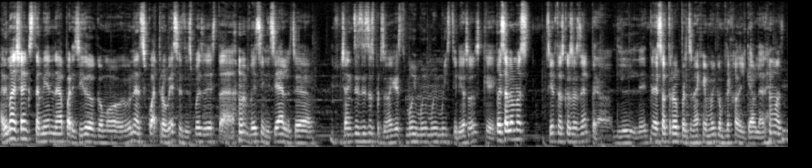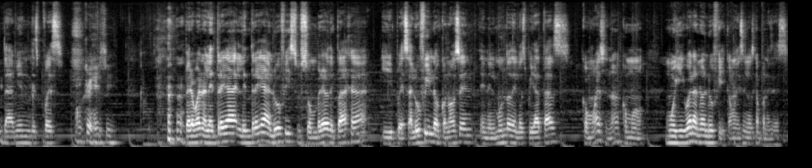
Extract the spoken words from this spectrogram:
Además, Shanks también ha aparecido como unas cuatro veces después de esta vez inicial. O sea, Shanks es de esos personajes muy, muy, muy, muy misteriosos que pues sabemos ciertas cosas de él, pero es otro personaje muy complejo del que hablaremos también después. Ok, sí. Pero bueno, le entrega, le entrega a Luffy su sombrero de paja y pues a Luffy lo conocen en el mundo de los piratas como eso, ¿no? Como Mugiwara no Luffy, como dicen los japoneses.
